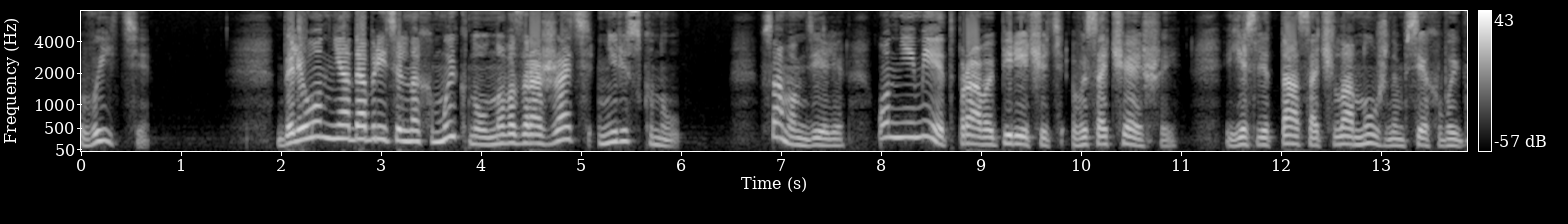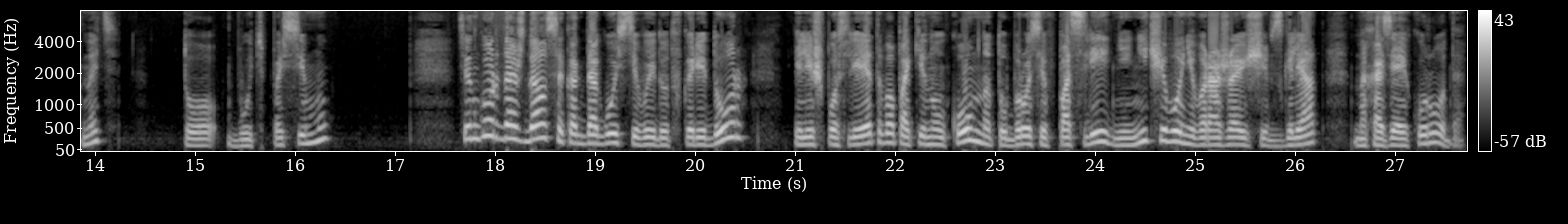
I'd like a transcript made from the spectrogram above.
выйти. Да Леон неодобрительно хмыкнул, но возражать не рискнул. В самом деле он не имеет права перечить высочайшей, если та сочла нужным всех выгнать, то будь посему. Тенгор дождался, когда гости выйдут в коридор, и лишь после этого покинул комнату, бросив последний, ничего не выражающий взгляд на хозяйку рода.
